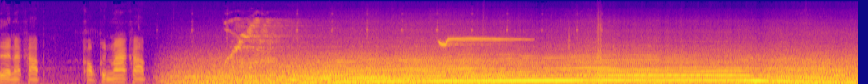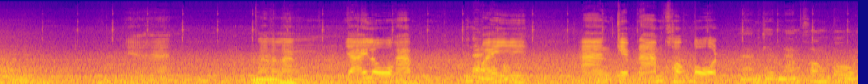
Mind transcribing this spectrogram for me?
ด้วยนะครับ ขอบคุณมากครับ เนี่ยฮะเรากำลัง ย้ายโลครับ ที่ไหนไปนะครับอ่างเก็บน้ำคลองโบดน้ำเก็บน้ำคลองโบด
